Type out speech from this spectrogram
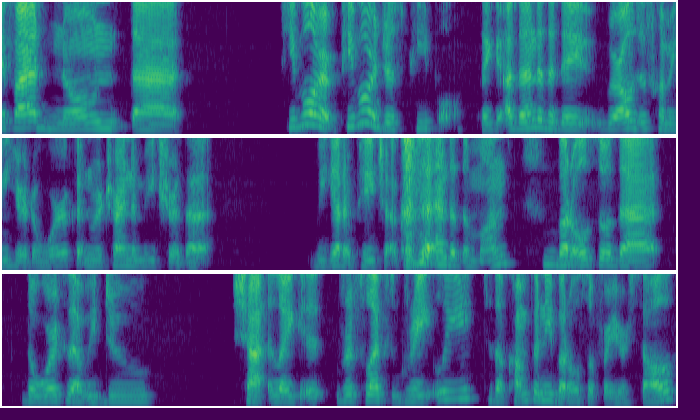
if I had known that people are people are just people. Like at the end of the day, we're all just coming here to work and we're trying to make sure that we get a paycheck at the end of the month, mm-hmm. but also that the work that we do like it reflects greatly to the company but also for yourself.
